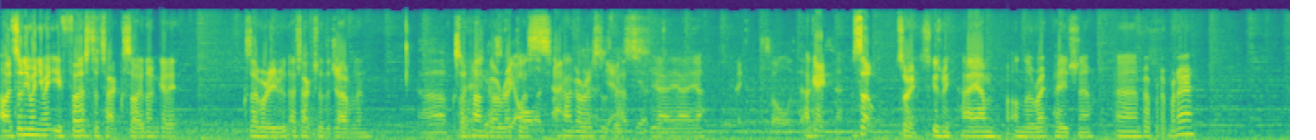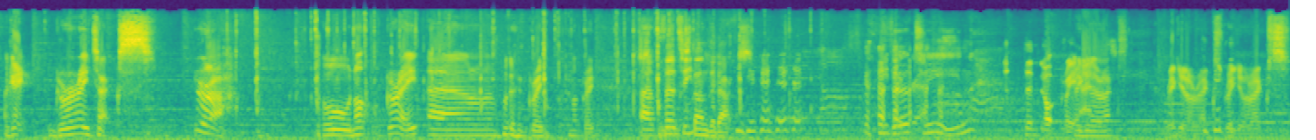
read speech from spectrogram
Oh, it's only when you make your first attack, so I don't get it because I've already attacked with the javelin, Ah, of so I can't yes. go reckless. I can't go reckless. yeah, with- yeah. Yeah, yeah, yeah. It's all attack. Okay, so sorry, excuse me. I am on the right page now. Uh, ba-ba-da-ba-da. okay, great axe. Oh, not great. Um, great, not great. Uh, Thirteen. Standard axe. Thirteen. The not great Regular axe. axe. Regular axe. Regular axe.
